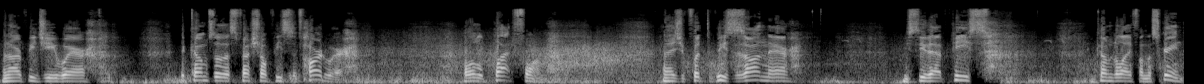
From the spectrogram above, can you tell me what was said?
an RPG where it comes with a special piece of hardware, a little platform. And as you put the pieces on there, you see that piece come to life on the screen.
